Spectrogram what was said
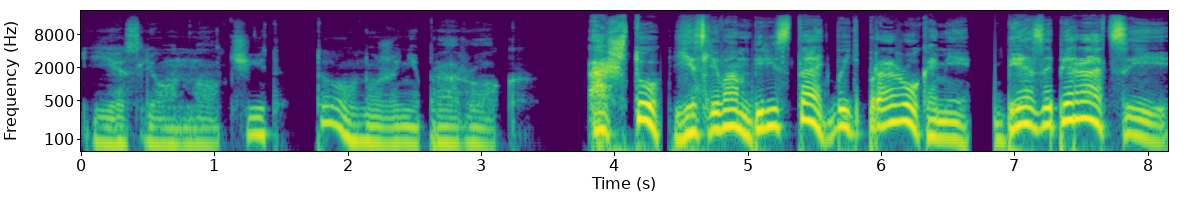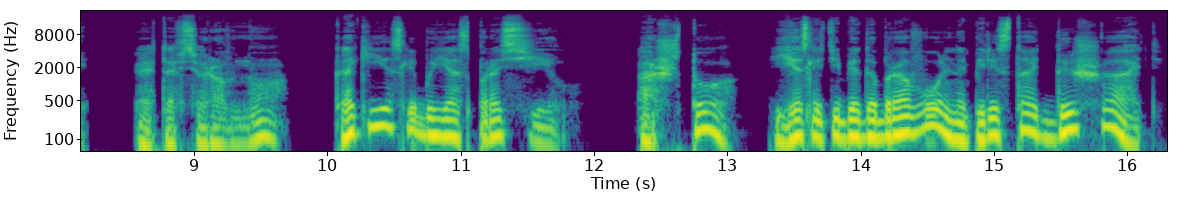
Если он молчит, то он уже не пророк. А что, если вам перестать быть пророками без операции? Это все равно, как если бы я спросил, а что, если тебе добровольно перестать дышать,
